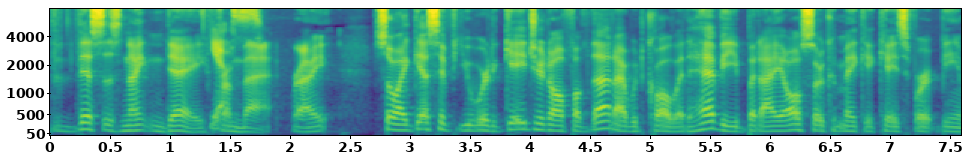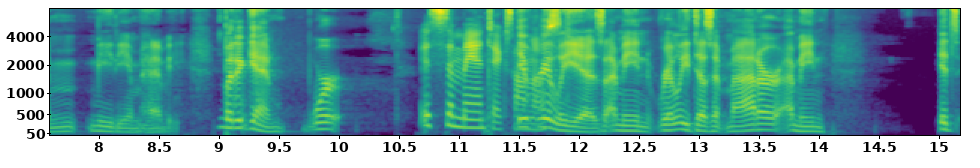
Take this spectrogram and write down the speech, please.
th- this is night and day Yes. from that, right? So I guess if you were to gauge it off of that, I would call it heavy, but I also could make a case for it being medium heavy. But again, we're It's semantics almost. it really is. I mean, really doesn't matter. I mean, it's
